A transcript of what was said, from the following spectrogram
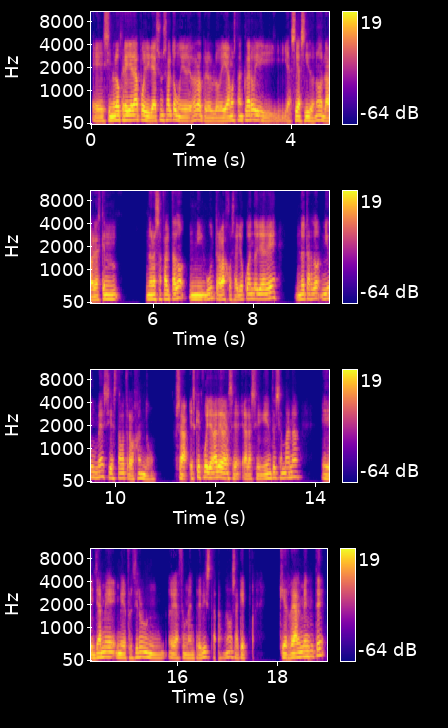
eh, si no lo creyera, pues diría, es un salto muy raro, pero lo veíamos tan claro y, así ha sido, ¿no? La verdad es que no, nos ha faltado ningún trabajo. O sea, yo cuando llegué no tardó ni un mes y ya estaba trabajando. O sea, es que fue llegar a la, siguiente semana, eh, ya me, me ofrecieron eh, hacer una entrevista, ¿no? O sea, que, que realmente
